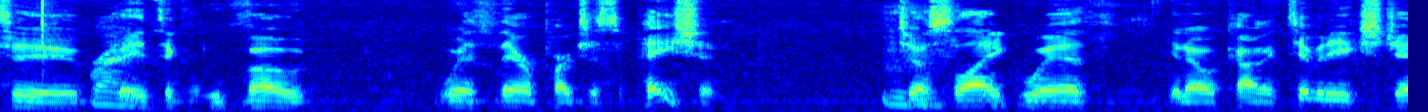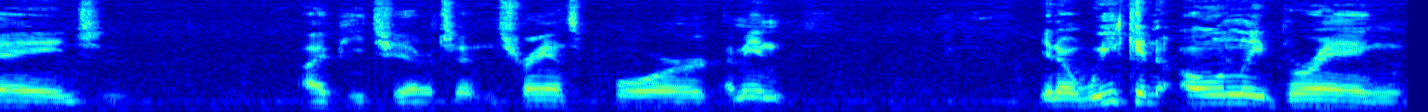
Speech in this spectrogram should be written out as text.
to right. basically vote with their participation. Mm-hmm. Just like with, you know, connectivity exchange and IP and transport. I mean, you know, we can only bring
